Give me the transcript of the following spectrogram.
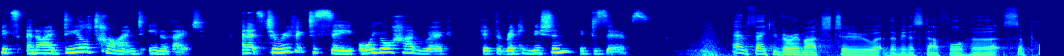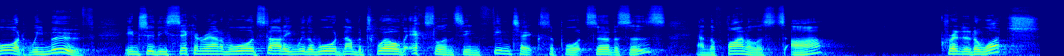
It's an ideal time to innovate, and it's terrific to see all your hard work get the recognition it deserves. And thank you very much to the Minister for her support. We move into the second round of awards, starting with award number 12, Excellence in FinTech Support Services. And the finalists are Creditor Watch,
